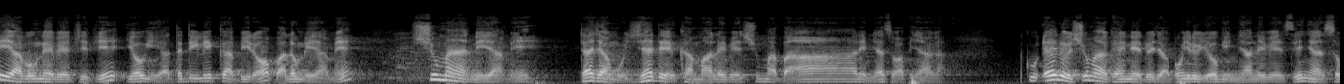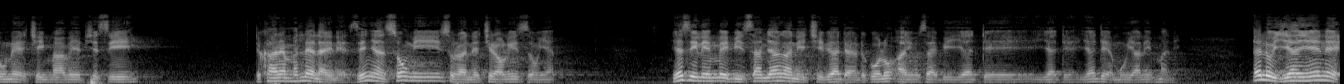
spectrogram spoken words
ရိယာပုနဲ့ပဲဖြစ်ဖြစ်ယောဂီဟာတတိလေးကပ်ပြီးတော့မလုပ်နေရမယ်ရှုမှတ်နေရမယ်ဒါကြောင့်မို့ရက်တဲ့အခါမှာလည်းပဲရှုမှတ်ပါတဲ့မြတ်စွာဘုရားကအခုအဲ့လိုရှုမှတ်ခိုင်းတဲ့အတွက်ကြောင့်ဘုန်းကြီးတို့ယောဂီများလည်းပဲဈဉ္ညာဆုံးတဲ့အချိန်မှာပဲဖြစ်စီတခါတည်းမလှည့်လိုက်နဲ့ဈဉ္ညာဆုံးပြီဆိုတာနဲ့ခြေတော်လေးစုံရမျက်စိလေးမိတ်ပြီးစံပြားကနေခြေပြားတန်တကူလုံးအာယုဆိုင်ပြီးရက်တယ်ရက်တယ်ရက်တယ်အမူအရာလေးမှတ်နေ အဲ့လိုရန်ရင်းနဲ့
